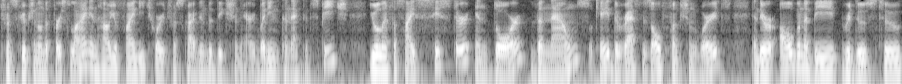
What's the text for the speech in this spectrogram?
transcription on the first line and how you find each word transcribed in the dictionary. But in connected speech, you'll emphasize sister and door, the nouns, okay? The rest is all function words, and they're all gonna be reduced to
